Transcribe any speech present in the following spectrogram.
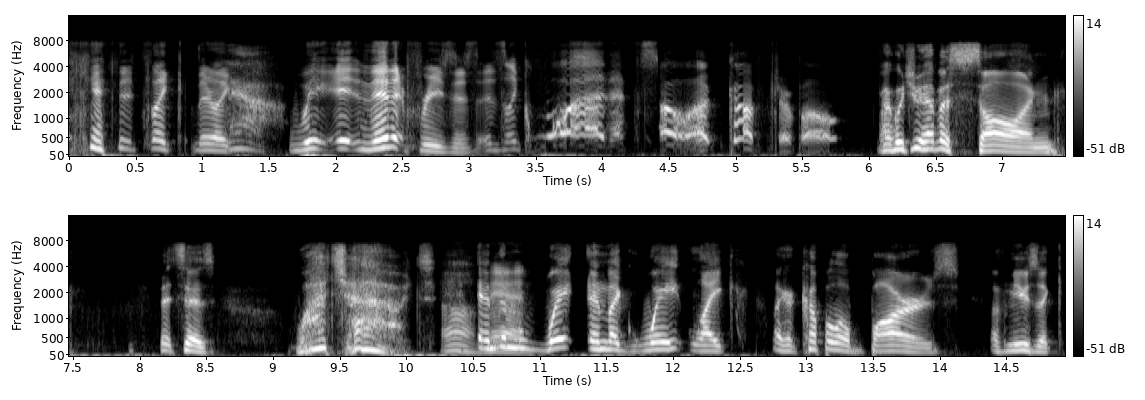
and it's like they're like, Yeah. wait, it, and then it freezes. It's like what? It's so uncomfortable. Why would you have a song that says "Watch out" Oh and man. then wait and like wait like like a couple of bars of music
